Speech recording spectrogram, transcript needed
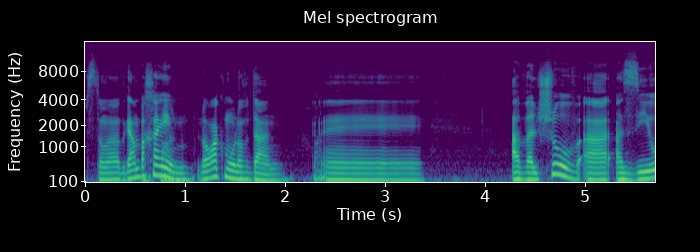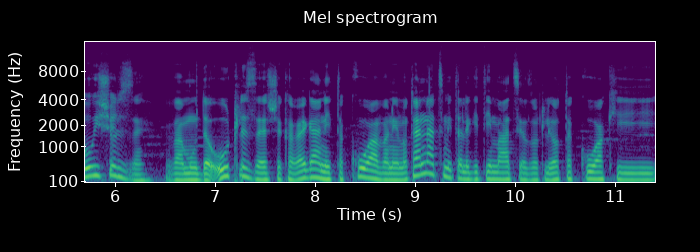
זאת אומרת, גם בחיים, נכון. לא רק מול אובדן. נכון. אה, אבל שוב, הזיהוי של זה, והמודעות לזה שכרגע אני תקוע, ואני נותן לעצמי את הלגיטימציה הזאת להיות תקוע כי,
